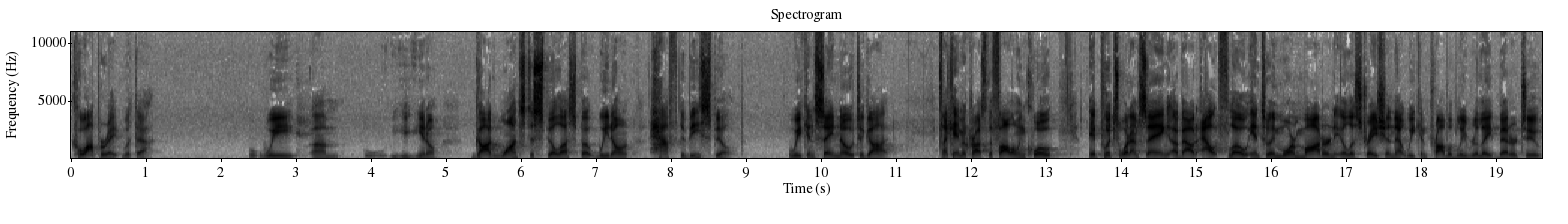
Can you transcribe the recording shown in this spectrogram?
cooperate with that. We, um, you know, God wants to spill us, but we don't have to be spilled we can say no to God. I came across the following quote. It puts what I'm saying about outflow into a more modern illustration that we can probably relate better to.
